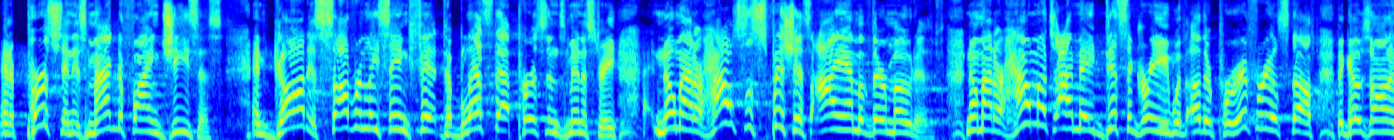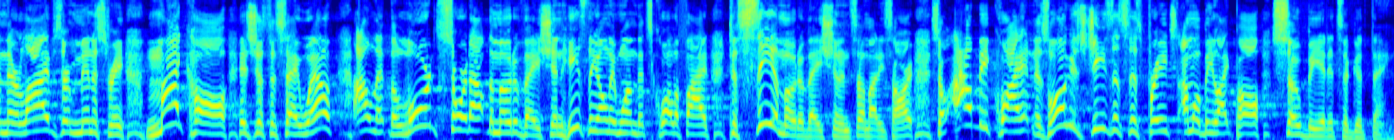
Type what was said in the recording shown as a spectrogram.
and a person is magnifying Jesus, and God is sovereignly seeing fit to bless that person's ministry, no matter how suspicious I am of their motives, no matter how much I may disagree with other peripheral stuff that goes on in their lives or ministry, my call is just to say, well, I'll let the Lord sort out the motivation. He's the only one that's qualified to see a motivation in somebody's heart. So I'll be quiet, and as long as Jesus is preached, I'm going to be like Paul, so be it. It's a good thing.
